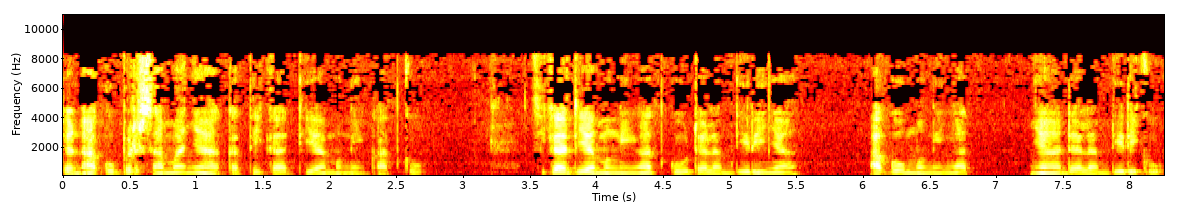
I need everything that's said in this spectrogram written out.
dan aku bersamanya ketika dia mengingatku jika dia mengingatku dalam dirinya aku mengingat nya dalam diriku.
